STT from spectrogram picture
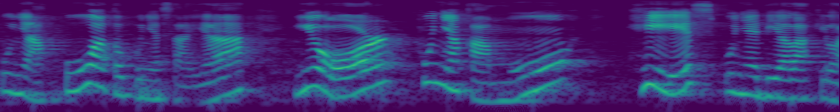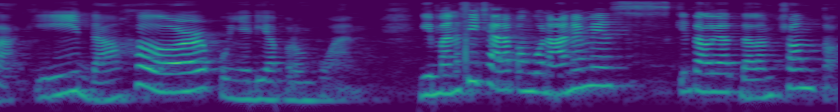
punya aku atau punya saya. Your punya kamu his punya dia laki-laki dan her punya dia perempuan. Gimana sih cara penggunaannya, Miss? Kita lihat dalam contoh.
